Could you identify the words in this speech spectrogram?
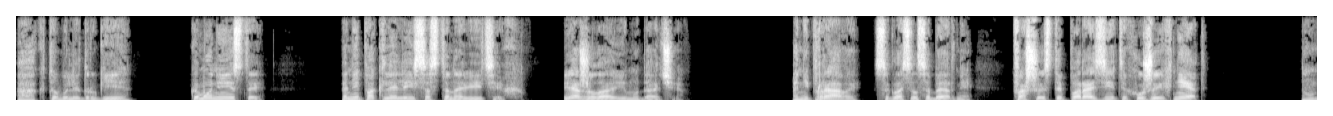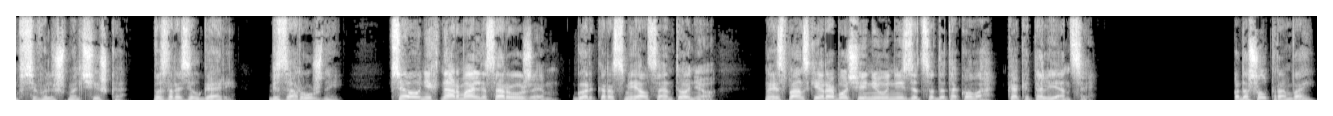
«А кто были другие?» «Коммунисты. Они поклялись остановить их. Я желаю им удачи». «Они правы», — согласился Берни. «Фашисты — паразиты, хуже их нет. «Но он всего лишь мальчишка», — возразил Гарри. «Безоружный». «Все у них нормально с оружием», — горько рассмеялся Антонио. «Но испанские рабочие не унизятся до такого, как итальянцы». Подошел трамвай,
